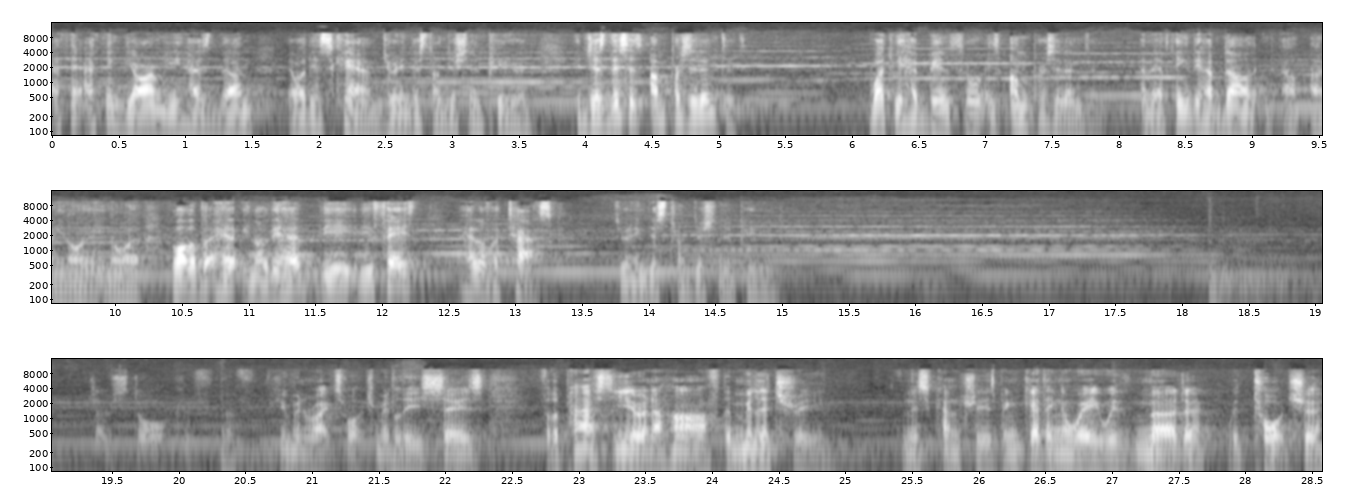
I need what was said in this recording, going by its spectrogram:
I think, I think the army has done what it can during this transitional period. It just, this is unprecedented. What we have been through is unprecedented, and I think they have done, um, uh, you know, you know, a lot of, you know, they had, they, they faced a hell of a task during this transitional period. Stork of, of Human Rights Watch Middle East says for the past year and a half, the military in this country has been getting away with murder, with torture,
